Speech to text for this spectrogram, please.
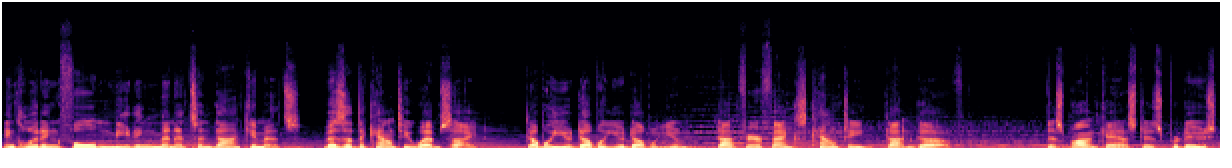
including full meeting minutes and documents, visit the county website www.fairfaxcounty.gov. This podcast is produced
